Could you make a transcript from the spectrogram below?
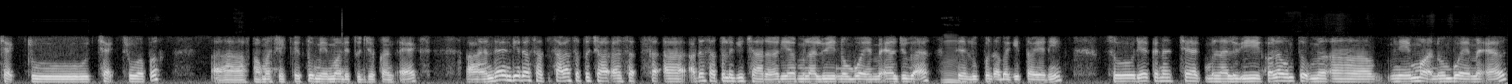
check through check through apa uh, pharmaceutical tu memang ditunjukkan X uh, and then dia ada satu salah satu cara uh, sa, sa, uh, ada satu lagi cara dia melalui nombor ML juga hmm. saya lupa nak bagi tahu yang ni so dia kena check melalui kalau untuk uh, menyemak nombor ML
